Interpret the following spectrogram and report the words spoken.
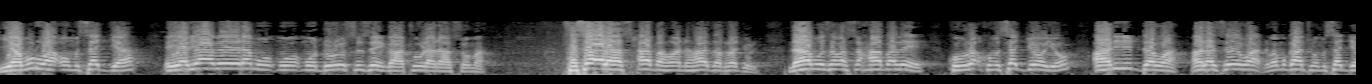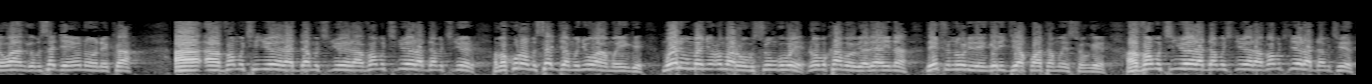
yabulwa omusajja eyali abeera mu duruusu ze ng'atuula n'asoma fasaala ashabahu an hatha rajul n'abuuza basahaba be ku musajja oyo aliriddawa alazeewa ne bamugamba nti omusajja wange omusajja yayonooneka ava mu kinywero adda mu kinywero ava mu kinywero adda mu kinywero amakulu omusajja munywa mwenge. Mwali mumanyi umar obusungu bwe n'obukamba bwe yali alina naye tunuulira engeri gye yakwatamu ensonga ero ava mu kinywero adda mu kinywero ava mu kinywero adda mu kinywero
